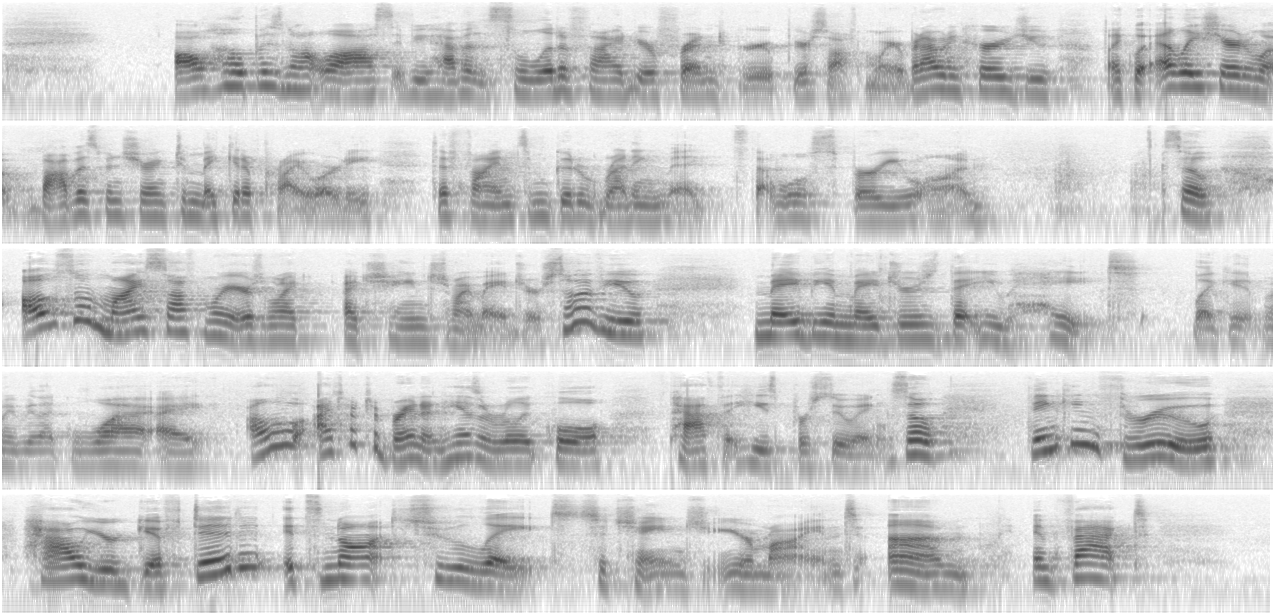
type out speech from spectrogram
all hope is not lost if you haven't solidified your friend group your sophomore year. But I would encourage you, like what Ellie shared and what Bob has been sharing, to make it a priority to find some good running mates that will spur you on. So, also, my sophomore year is when I, I changed my major. Some of you may be in majors that you hate. Like, it may be like, why I, oh, I talked to Brandon. He has a really cool path that he's pursuing. So, thinking through how you're gifted, it's not too late to change your mind. Um, in fact,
